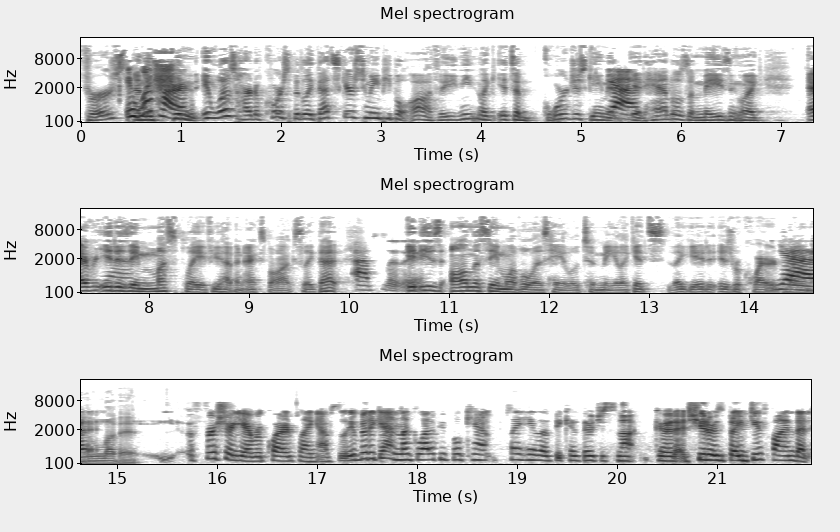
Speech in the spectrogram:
first. It and was they hard. shouldn't. It was hard, of course, but like that scares too many people off. You need like it's a gorgeous game. It- Yeah. It, handles amazing. Like every, it Yeah. is a must play if you have an Xbox. Like that. Absolutely. It is on the same level as Halo to me. Like it's like it is required. Yeah. I love it. For sure, yeah, required playing, absolutely. But again, like a lot of people can't play Halo because they're just not good at shooters. But I do find that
